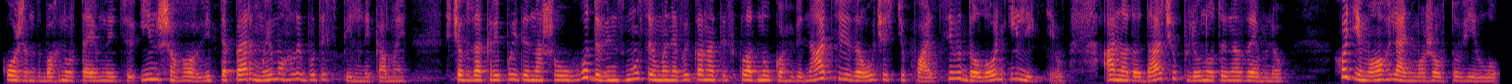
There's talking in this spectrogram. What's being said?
Кожен збагнув таємницю іншого, відтепер ми могли бути спільниками. Щоб закріпити нашу угоду, він змусив мене виконати складну комбінацію за участю пальців, долонь і ліктів, а на додачу плюнути на землю. Ходімо, огляньмо жовту віллу.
